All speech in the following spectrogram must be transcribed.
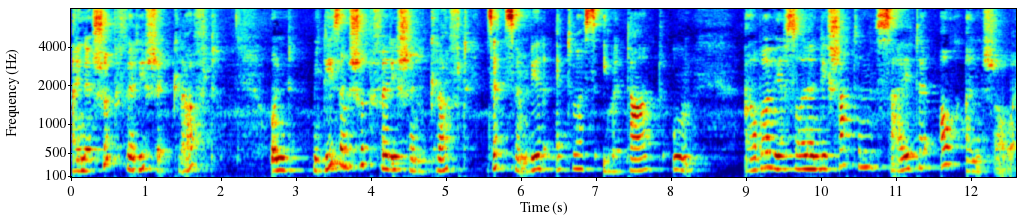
eine schöpferische Kraft und mit dieser schöpferischen Kraft setzen wir etwas im Tat um. Aber wir sollen die Schattenseite auch anschauen.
